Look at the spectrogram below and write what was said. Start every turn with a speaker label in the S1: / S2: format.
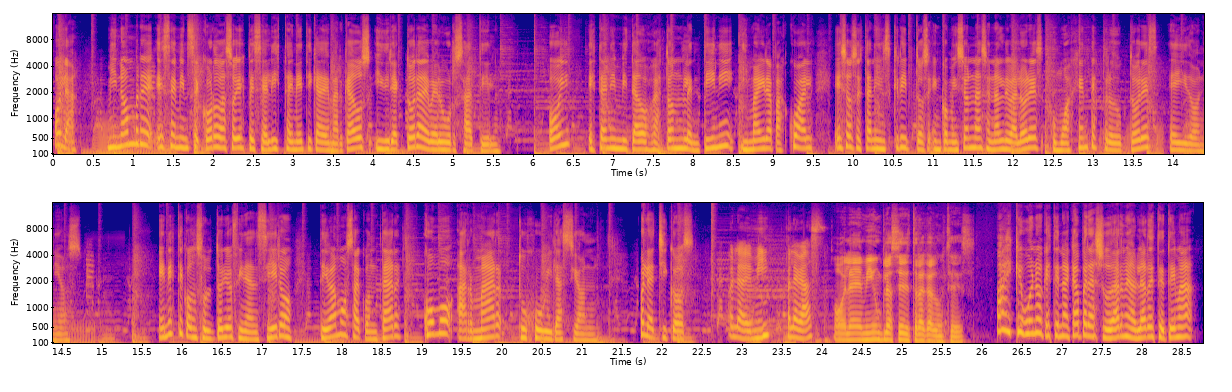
S1: Hola, mi nombre es Emilce Córdoba, soy especialista en ética de mercados y directora de Bel Bursátil. Hoy están invitados Gastón Lentini y Mayra Pascual. Ellos están inscriptos en Comisión Nacional de Valores como agentes productores e idóneos. En este consultorio financiero te vamos a contar cómo armar tu jubilación. Hola chicos.
S2: Hola Emi. Hola Gas.
S3: Hola Emi, un placer estar acá con ustedes.
S1: Ay, qué bueno que estén acá para ayudarme a hablar de este tema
